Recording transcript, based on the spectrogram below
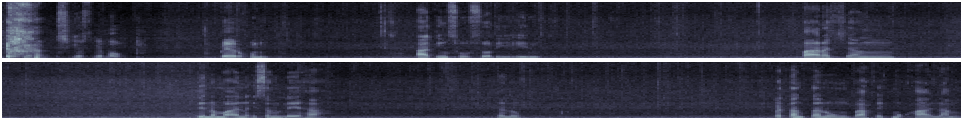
excuse me po. Pero kung ating susuriin para siyang tinamaan ng isang leha. Ano? At ang tanong bakit mukha lang?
